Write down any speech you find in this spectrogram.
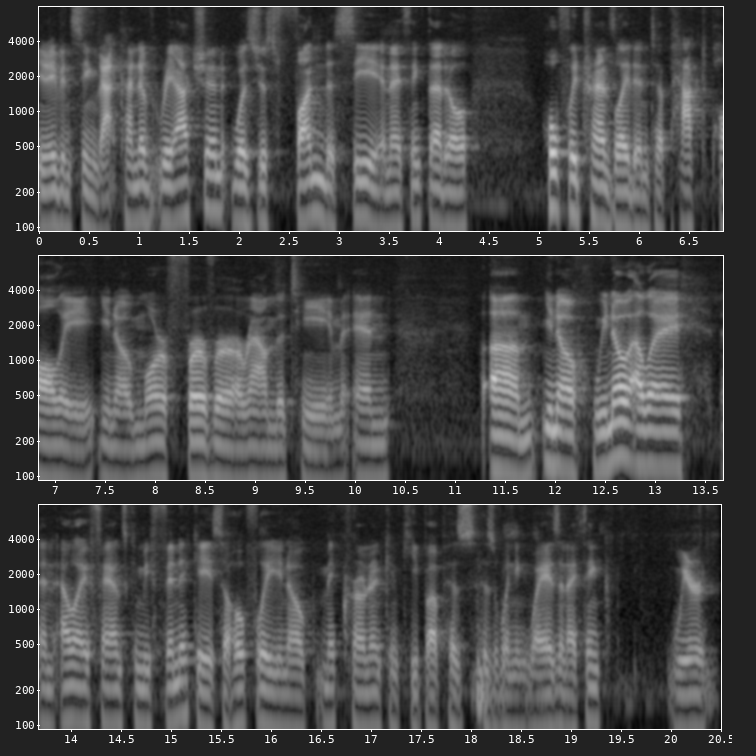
you know even seeing that kind of reaction was just fun to see, and I think that it'll hopefully translate into packed Pauley, you know, more fervor around the team, and um, you know we know LA and LA fans can be finicky. So hopefully, you know, Mick Cronin can keep up his his winning ways, and I think we're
